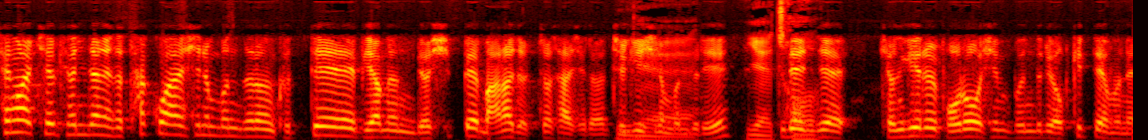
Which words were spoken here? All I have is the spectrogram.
생활체육 현장에서 탁구 하시는 분들은 그때에 비하면 몇십 배 많아졌죠, 사실은. 즐기시는 예. 분들이. 예, 근데 저... 이제 경기를 보러 오신 분들이 없기 때문에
